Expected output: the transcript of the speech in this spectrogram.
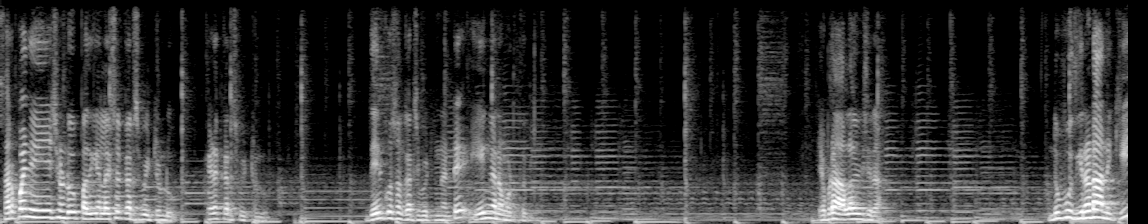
సర్పంచ్ ఏం చేసిండు? పదిహేను లక్షలు ఖర్చు పెట్టిండు. ఎక్కడ ఖర్చు పెట్టిండు? దేనికోసం ఖర్చు పెట్టిందంటే ఏం కనబడుతుంది? ఎప్పుడో ఆలోచించరా? నువ్వు తినడానికి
